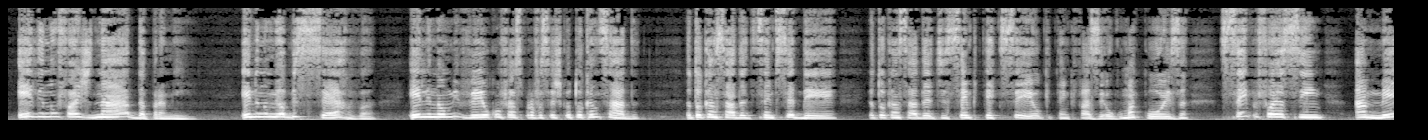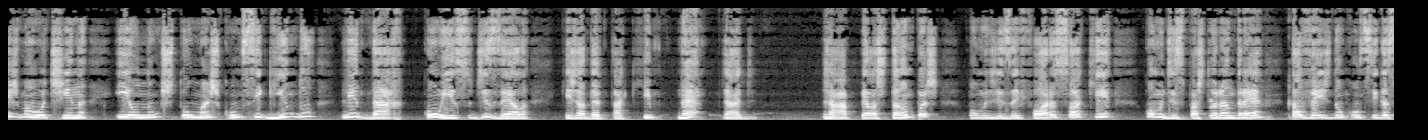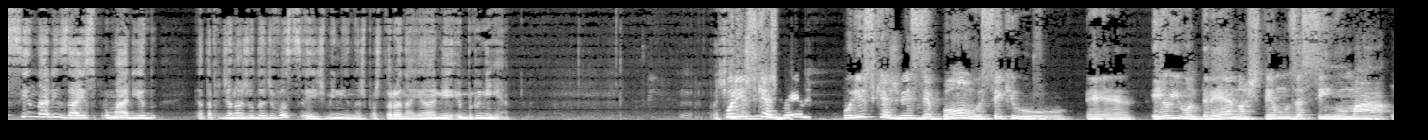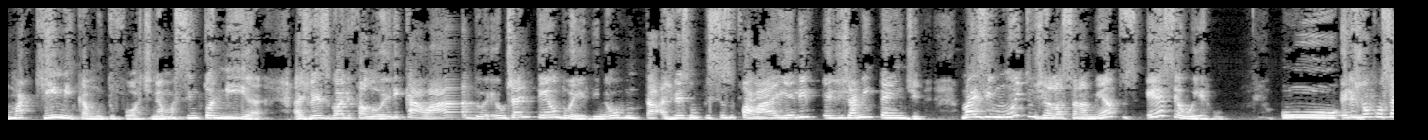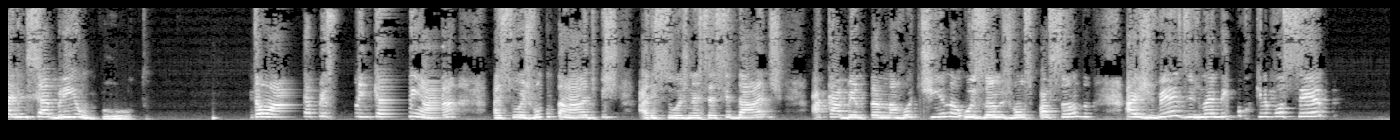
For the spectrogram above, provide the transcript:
Ele não faz nada para mim. Ele não me observa. Ele não me vê. Eu confesso para vocês que eu tô cansada. Eu tô cansada de sempre ceder. Eu tô cansada de sempre ter que ser eu que tenho que fazer alguma coisa. Sempre foi assim, a mesma rotina e eu não estou mais conseguindo lidar com isso, diz ela, que já deve estar tá aqui, né? Já já pelas tampas, como diz aí fora, só que, como disse o pastor André, talvez não consiga sinalizar isso para o marido. Eu estou pedindo ajuda de vocês, meninas, pastora Nayane e Bruninha. Por isso que às vezes por isso que às vezes é bom, eu sei que o, é, eu e o André, nós temos assim uma, uma química muito forte, né? uma sintonia. Às vezes, igual ele falou, ele calado, eu já entendo ele. Eu tá, às vezes não preciso falar e ele, ele já me entende. Mas em muitos relacionamentos, esse é o erro. O, eles não conseguem se abrir um para o outro. Então, a pessoa tem que alinhar as suas vontades, as suas necessidades, acaba entrando na rotina, os anos vão se passando. Às vezes, não é nem porque você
